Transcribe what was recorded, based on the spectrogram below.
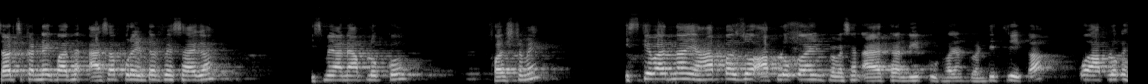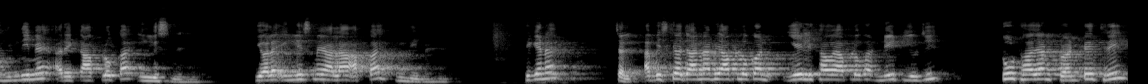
सर्च करने के बाद में ऐसा पूरा इंटरफेस आएगा। इसमें जाना है आप लोग को। फ़र्स्ट में। इसके बाद ना यहाँ पर जो आप लोग का इंफॉर्मेशन आया था नीट 2023 का, वो आप लोग का हिंदी में और एक आप लोग का इंग्लिश में है। ये वाला इंग्लिश में वाला आपका हिंदी में है। ठीक है ना? चलिए, अब इसके जाना भी आप लोग का, ये लिखा हुआ है आप लोग का नीट यूजी 2023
